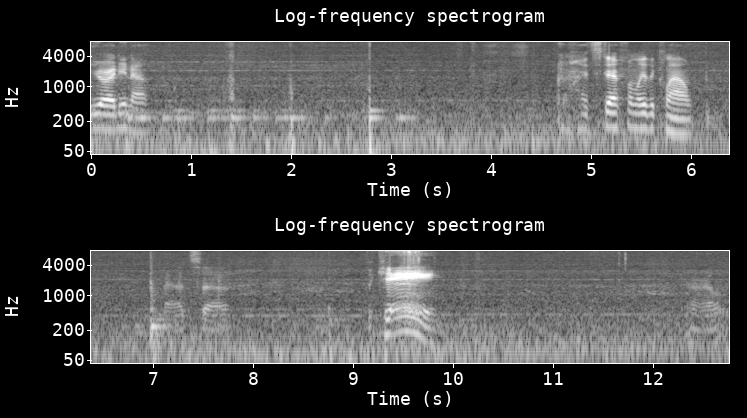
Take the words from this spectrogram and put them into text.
You already know. It's definitely the clown. That's uh The king. All right, let me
